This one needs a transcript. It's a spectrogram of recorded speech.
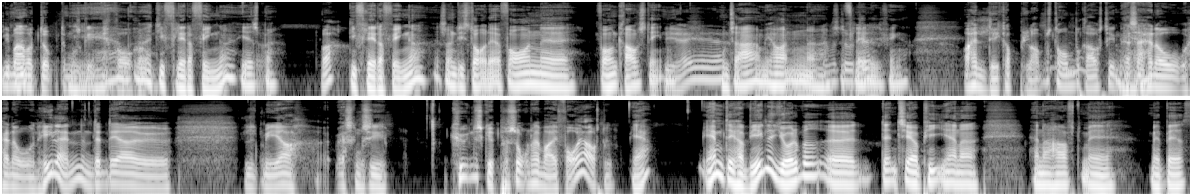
Lige meget, hvor dumt det måske ja, kan forekomme. de fletter fingre, Jesper. Hvad? De fletter fingre, som de står der foran, øh, foran gravstenen. Ja, ja, ja. Hun tager ham i hånden, og Jamen, så er fletter det. de fingre. Og han lægger blomster oven på gravstenen. Ja. Ja. Altså, han er, jo, han er jo en helt anden end den der øh, lidt mere, hvad skal man sige, kyniske person, han var i forrige afsnit. Jamen, det har virkelig hjulpet, øh, den terapi, han har, han har haft med, med Beth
